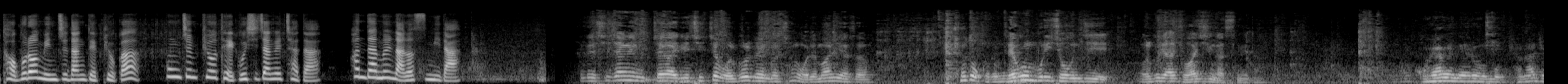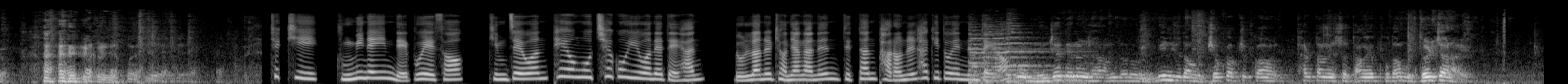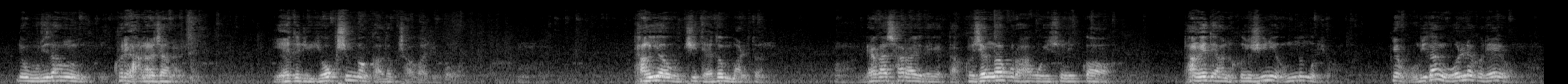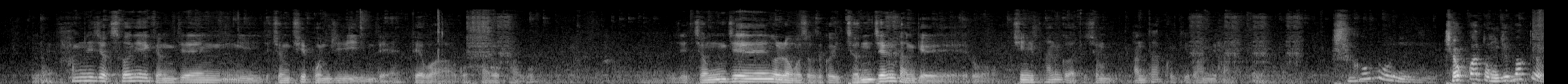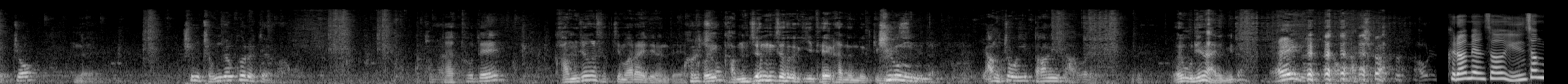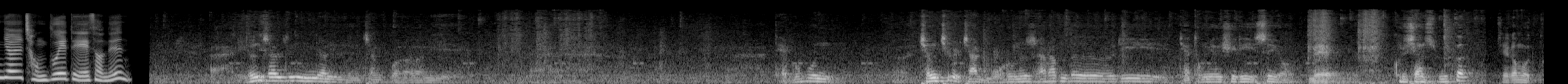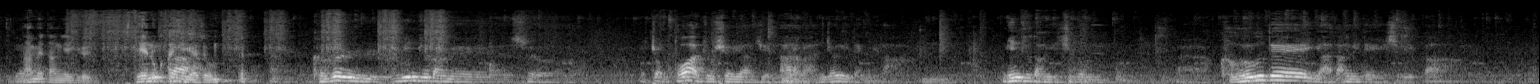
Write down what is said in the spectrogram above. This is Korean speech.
더불어민주당 대표가 홍준표 대구시장을 찾아 환담을 나눴습니다. 근데 시장님 제가 이게 직접 얼굴 뵌 건 참 오랜만이어서 저도 그런 거 대구 물이 좋은지 얼굴이 아주 좋아지신 것 같습니다. 고향에 내려오면 편하죠. 그러죠. 예, 예. 특히 국민의힘 내부에서 김재원 태영호 최고위원에 대한 논란을 겨냥하는 듯한 발언을 하기도 했는데요. 그거 문제되는 사람들은 민주당은 적극 적극 탈당해서 당의 부담을 덜잖아요. 근데 우리 당은 그래 안 하잖아요. 얘들이 욕심만 가득 차가지고 음, 당이야 어찌 되든 말든 어, 내가 살아야 되겠다 그 생각으로 하고 있으니까 당에 대한 헌신이 없는 거죠. 그냥 우리 당이 원래 그래요. 합리적 선의 경쟁이 이제 정치의 본질인데 대화하고 타협하고 어, 이제 정쟁을 넘어서서 거의 전쟁 단계로 진입하는 것 같아 좀 안타깝기도 합니다. 지금은 적과 동지밖에 없죠. 네. 지금 점점 그래 돼가고. 다투대 감정을 섞지 말아야 되는데 그렇죠. 거의 감정적이 돼가는 느낌이 지금 있습니다. 양쪽이 당이 다 그래요. 왜 우리는 아닙니다. 에이, 똑같죠. 그러면서 윤석열 정부에 대해서는 아, 연설중열 정권이 아, 대부분 어, 정치를 잘 모르는 사람들이 대통령실이 있어요. 네. 그렇지 않습니까? 제가 뭐 남의 당 얘기를 대놓고 그러니까 하기가 좀 그걸 민주당에서 좀 도와주셔야지 나라가 안정이 됩니다. 민주당이 지금 어, 거대 야당이 되어 있으니까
